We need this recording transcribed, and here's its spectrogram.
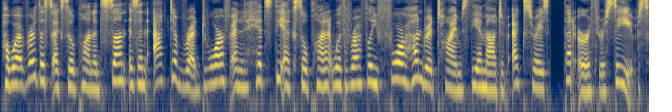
However, this exoplanet's Sun is an active red dwarf and it hits the exoplanet with roughly 400 times the amount of X rays that Earth receives.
